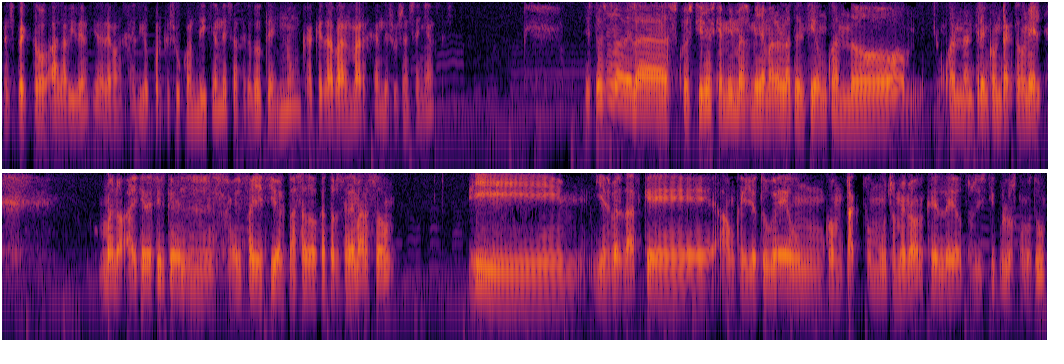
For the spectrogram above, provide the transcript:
respecto a la vivencia del Evangelio, porque su condición de sacerdote nunca quedaba al margen de sus enseñanzas. Esta es una de las cuestiones que a mí más me llamaron la atención cuando, cuando entré en contacto con él. Bueno, hay que decir que él, falleció el pasado 14 de marzo y, es verdad que aunque yo tuve un contacto mucho menor que el de otros discípulos como tú,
